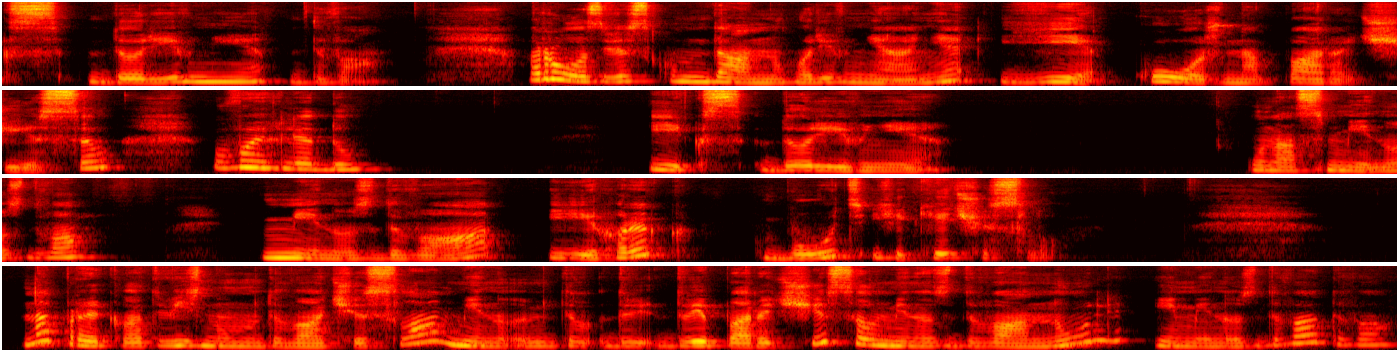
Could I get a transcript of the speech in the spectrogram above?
х дорівнює 2. Розв'язком даного рівняння є кожна пара чисел вигляду х дорівнює у нас мінус 2, мінус 2, y будь-яке число. Наприклад, візьмемо два числа, дві пари чисел, мінус 2, 0 і мінус 2, 2.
